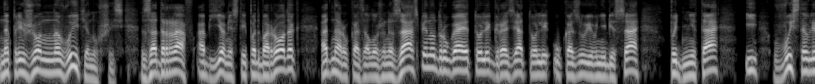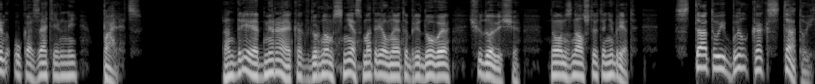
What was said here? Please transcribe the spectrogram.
напряженно вытянувшись, задрав объемистый подбородок, одна рука заложена за спину, другая то ли грозя, то ли указуя в небеса, поднята и выставлен указательный палец. Андрей, обмирая, как в дурном сне, смотрел на это бредовое чудовище, но он знал, что это не бред. Статуй был как статуй.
